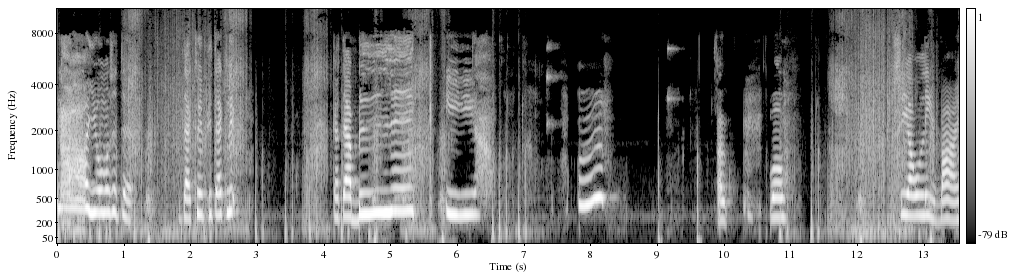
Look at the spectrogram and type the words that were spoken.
no, you almost hit that. Hit that clip, hit that clip. Got that blicky. Mm. Uh, well, see y'all later. Bye.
